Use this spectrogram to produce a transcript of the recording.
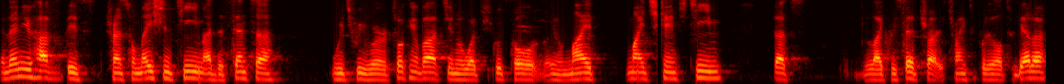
And then you have this transformation team at the center, which we were talking about. You know what you could call you know my my change team. That's like we said, try, trying to put it all together.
